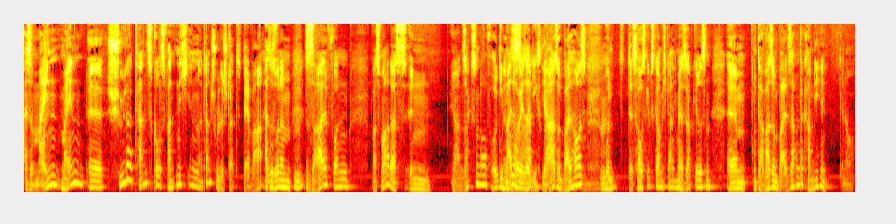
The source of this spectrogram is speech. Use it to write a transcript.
Also mein, mein äh, Schülertanzkurs fand nicht in einer Tanzschule statt. Der war Also- in so einem Saal von, was war das, in, ja, in Sachsendorf? irgendein Ballhäuser, die es Ja, gab. so ein Ballhaus. Und das Haus gibt's glaube ich, gar nicht mehr, das ist abgerissen. Ähm, und da war so ein Ballsaal und da kamen die hin. Genau.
